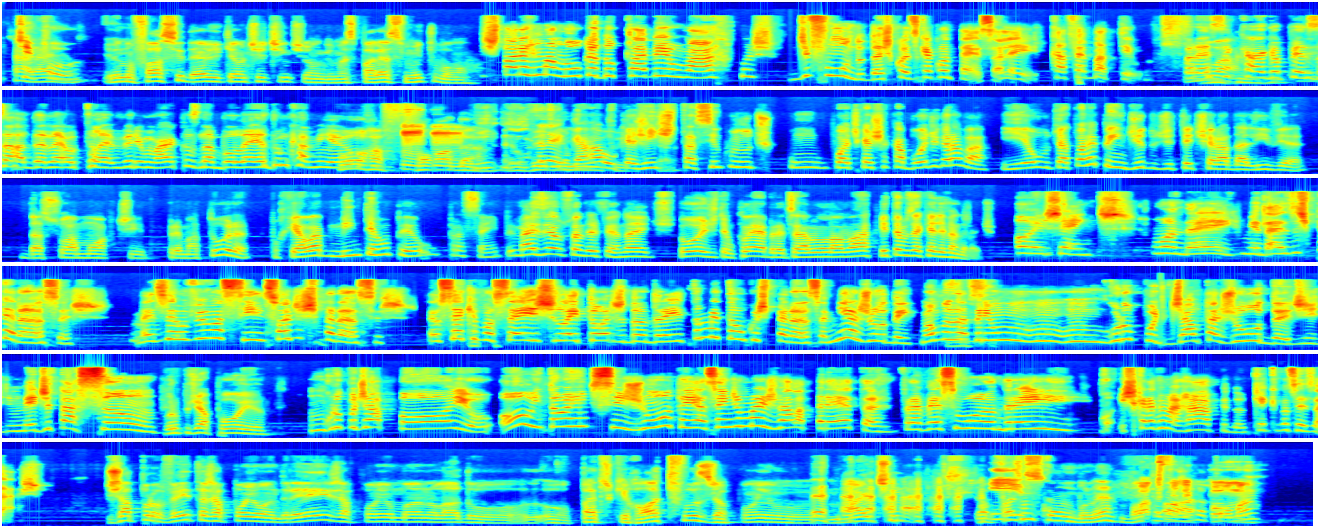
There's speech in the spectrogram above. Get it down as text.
Tipo. Eu não faço ideia do que é um Cheating Chong, mas parece muito bom. histórias malucas do Kleber Marcos de fundo, das coisas que acontecem. Olha aí, café bateu. Parece lá. carga pesada, né? O Kleber e o Marcos na boleia de um caminhão. Porra, foda. E, Eu e é legal muito que a isso, gente cara. tá cinco minutos com o podcast que acabou de gravar. E eu já tô arrependido de ter tirado a Lívia da sua morte prematura, porque ela me interrompeu pra sempre. Mas eu sou o André Fernandes, hoje tem o Kleber, etc, lá, lá, lá, e temos aqui a Lívia Andrade. Oi, gente. O Andrei me dá as esperanças. Mas eu vivo assim, só de esperanças. Eu sei que vocês, leitores do Andrei, também estão com esperança. Me ajudem. Vamos Mas- abrir um, um- um grupo de autoajuda, de meditação, Grupo de apoio. um grupo de apoio. Ou então a gente se junta e acende umas velas preta pra ver se o Andrei escreve mais rápido. O que, que vocês acham? Já aproveita, já põe o Andrei, já põe o mano lá do o Patrick Rothfuss, já põe o Martin, já faz um combo, né? Bota a o galera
